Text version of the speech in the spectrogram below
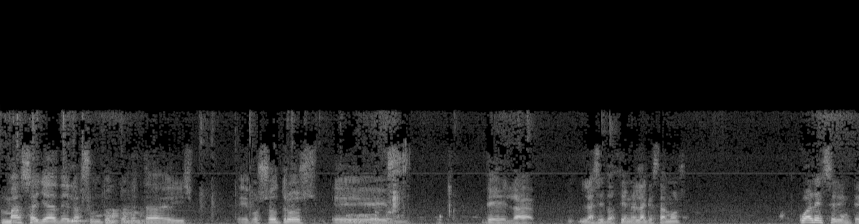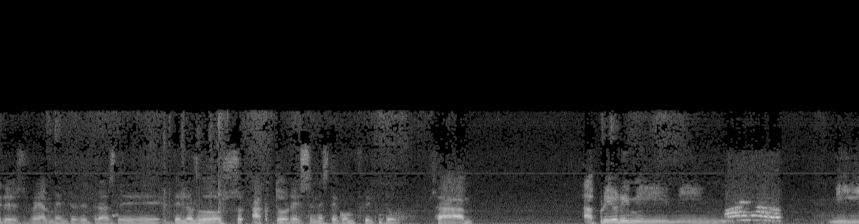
más allá del asunto que comentáis eh, vosotros, eh, de la, la, situación en la que estamos, ¿cuál es el interés realmente detrás de, los dos actores en este conflicto? O sea, a priori mi, mi, mi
